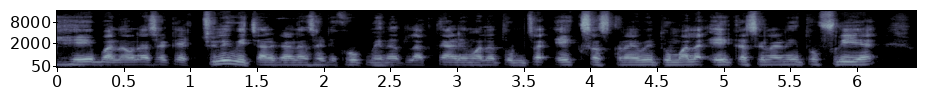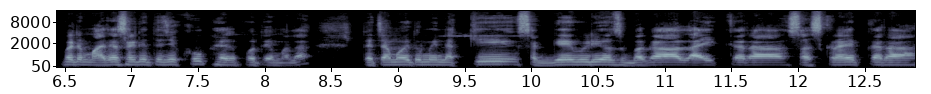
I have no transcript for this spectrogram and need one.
हे बनवण्यासाठी ॲक्च्युली विचार करण्यासाठी खूप मेहनत लागते आणि मला तुमचा एक सबस्क्राईब तुम्हाला एक असेल आणि तो फ्री आहे बट माझ्यासाठी त्याची खूप हेल्प होते मला. त्याच्यामुळे तुम्ही नक्की सगळे व्हिडिओज बघा लाईक करा सबस्क्राईब करा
